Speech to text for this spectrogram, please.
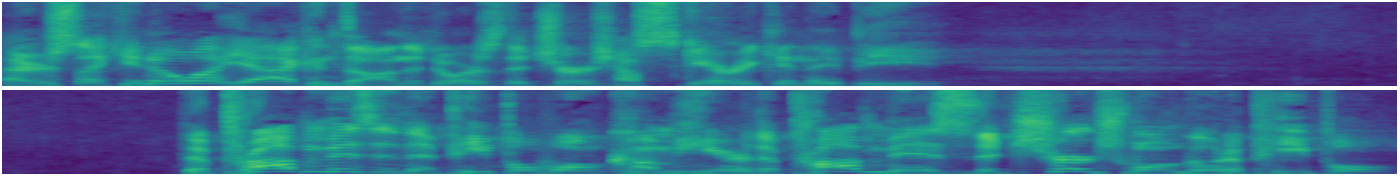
and are just like, you know what? Yeah, I can don the doors of the church. How scary can they be? The problem isn't that people won't come here. The problem is the church won't go to people.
